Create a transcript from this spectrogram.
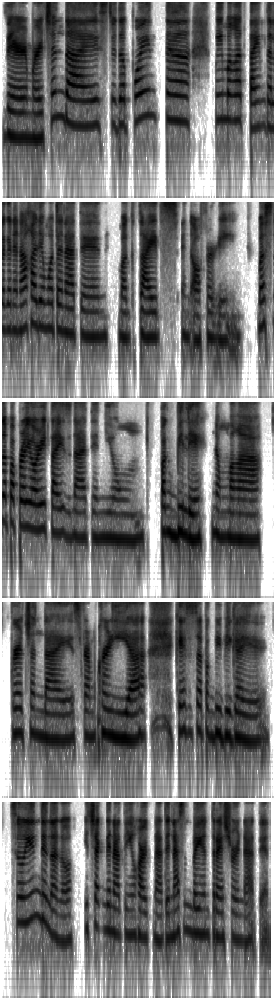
their merchandise, to the point na may mga time talaga na nakakalimutan natin mag-tithes and offering. Mas napaprioritize natin yung pagbili ng mga merchandise from Korea kaysa sa pagbibigay eh. So yun din ano, i-check din natin yung heart natin. Nasaan ba yung treasure natin?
